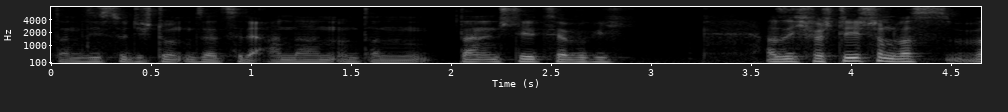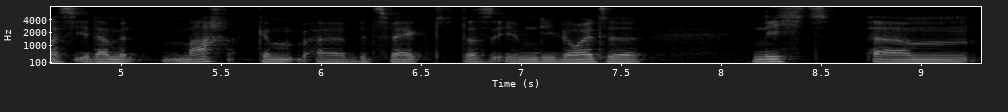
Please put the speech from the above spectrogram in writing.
Dann siehst du die Stundensätze der anderen und dann, dann entsteht es ja wirklich also ich verstehe schon, was, was ihr damit macht, äh, bezweckt, dass eben die Leute nicht ähm,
